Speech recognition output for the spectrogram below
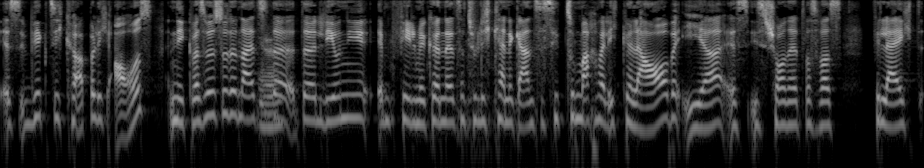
es wirkt sich körperlich aus. Nick, was würdest du denn da jetzt Ja. der, der Leonie empfehlen? Wir können jetzt natürlich keine ganze Sitzung machen, weil ich glaube eher, es ist schon etwas, was vielleicht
